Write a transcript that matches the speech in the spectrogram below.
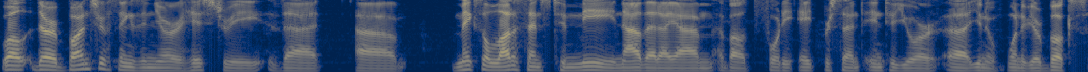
Well, there are a bunch of things in your history that um, makes a lot of sense to me now that I am about 48% into your, uh, you know, one of your books.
